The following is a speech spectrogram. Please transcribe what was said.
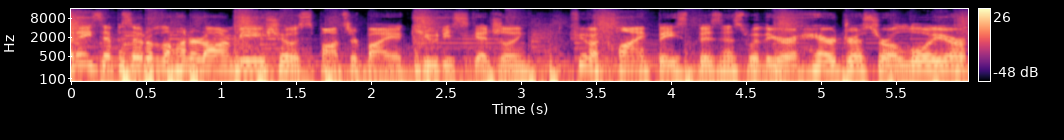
Today's episode of the $100 MBA show is sponsored by Acuity Scheduling. If you have a client based business, whether you're a hairdresser, a lawyer,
